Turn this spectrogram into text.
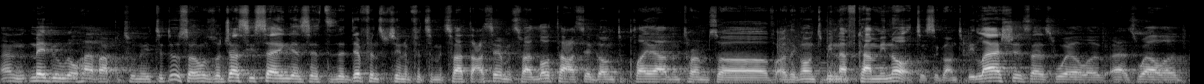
and maybe we'll have opportunity to do so. What Jesse's saying is it's the difference between if it's a mitzvah ta'asir, mitzvah lo ta'asir, going to play out in terms of are they going to be nafkam minot? Is there going to be lashes as well as well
